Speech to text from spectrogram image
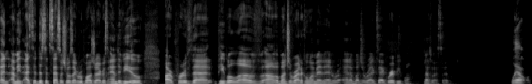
and I mean, I said the successful shows like RuPaul Drag Race and The View are proof that people love uh, a bunch of radical women and and a bunch of ragtag queer people. That's what I said. Well,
